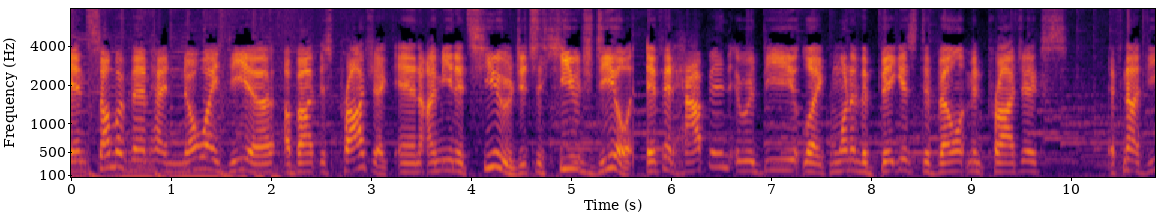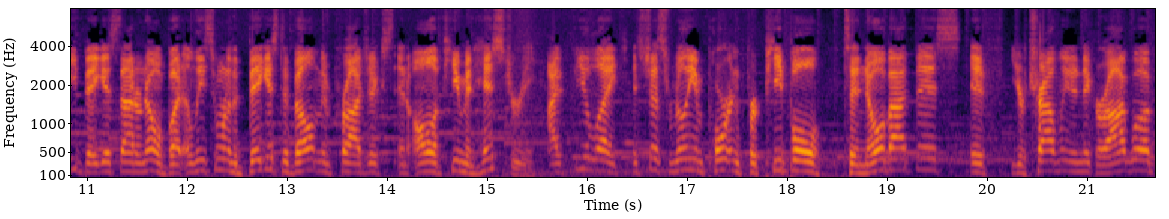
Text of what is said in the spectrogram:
And some of them had no idea about this project. And I mean, it's huge. It's a huge deal. If it happened, it would be like one of the biggest development projects if not the biggest, I don't know, but at least one of the biggest development projects in all of human history. I feel like it's just really important for people to know about this if you're traveling to Nicaragua.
